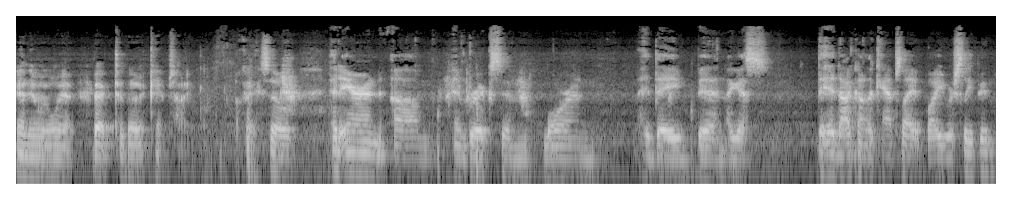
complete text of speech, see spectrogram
and then we went back to the campsite. Okay. So had Aaron um, and Bricks and Lauren had they been? I guess they had not gone to the campsite while you were sleeping.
